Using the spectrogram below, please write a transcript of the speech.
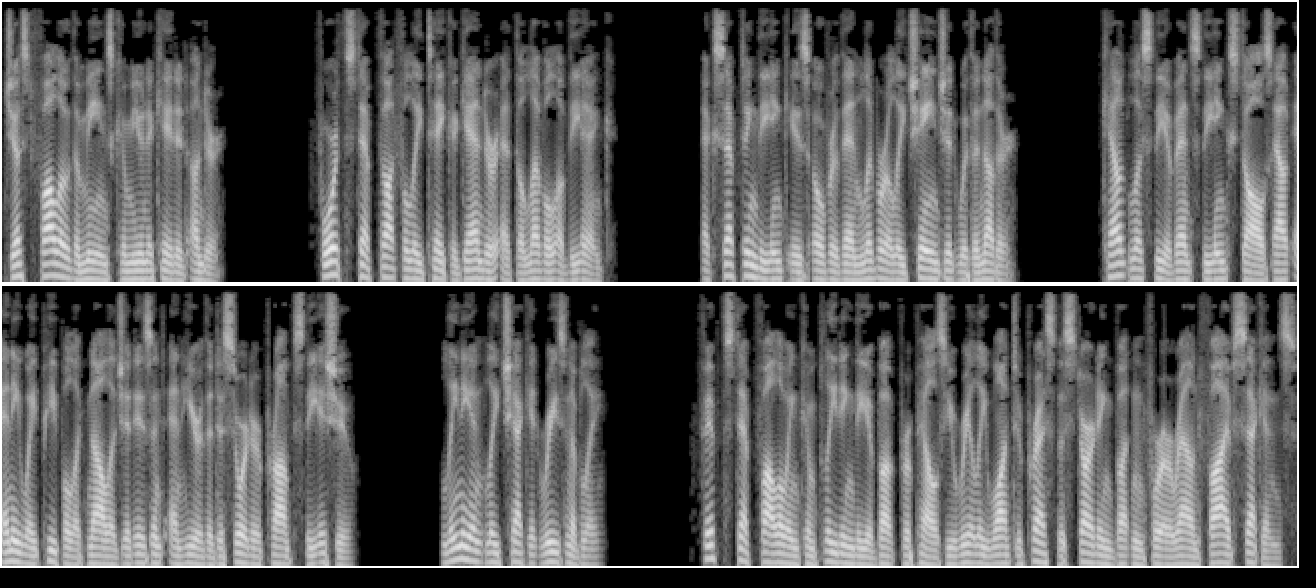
Just follow the means communicated under. Fourth step thoughtfully take a gander at the level of the ink. Accepting the ink is over then liberally change it with another. Countless the events the ink stalls out anyway people acknowledge it isn't and here the disorder prompts the issue. Leniently check it reasonably. Fifth step following completing the above propels you really want to press the starting button for around 5 seconds.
